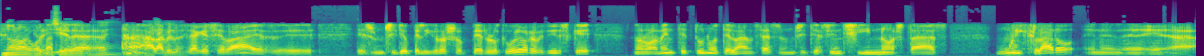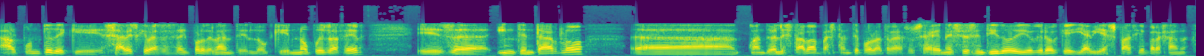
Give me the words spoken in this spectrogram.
no, no, el golpe ha sido ¿eh? A la velocidad que se va es, eh, es un sitio peligroso, pero lo que vuelvo a repetir es que normalmente tú no te lanzas en un sitio así si no estás muy claro en eh, eh, al punto de que sabes que vas a salir por delante. Lo que no puedes hacer es eh, intentarlo cuando él estaba bastante por atrás. O sea, en ese sentido yo creo que ya había espacio para Hamilton.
